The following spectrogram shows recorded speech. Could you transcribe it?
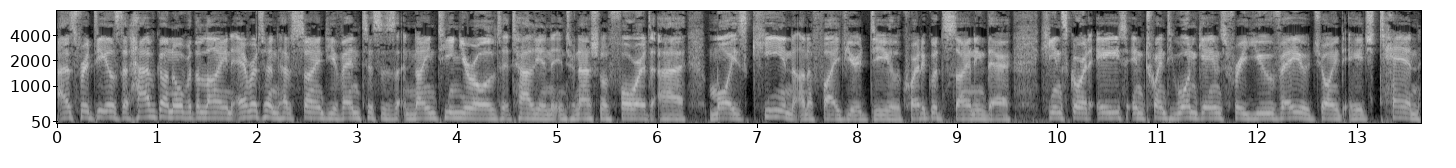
as for deals that have gone over the line, Everton have signed Juventus's 19-year-old Italian international forward uh, Moise Kean on a five-year deal. Quite a good signing there. Kean scored eight in 21 games for Juve, joined age 10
